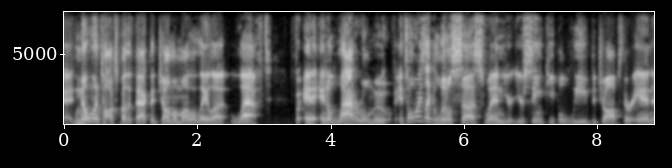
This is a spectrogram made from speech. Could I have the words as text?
Uh, no one talks about the fact that Jama Mahlalela left for, in, a, in, a, lateral move. It's always like a little sus when you're, you're seeing people leave the jobs they're in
